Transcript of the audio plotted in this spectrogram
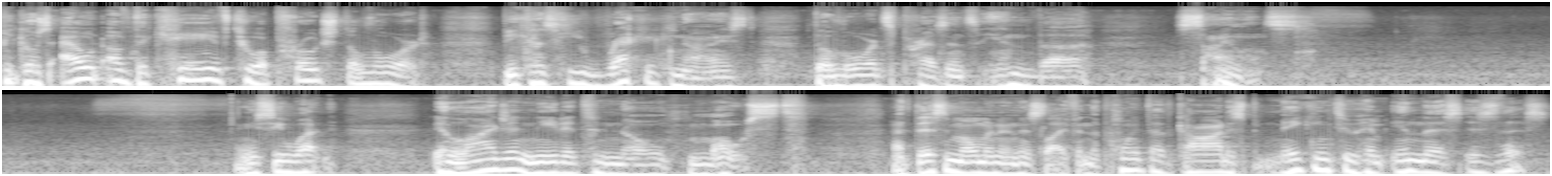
He goes out of the cave to approach the Lord because he recognized the Lord's presence in the silence. And you see what Elijah needed to know most at this moment in his life, and the point that God is making to him in this is this.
